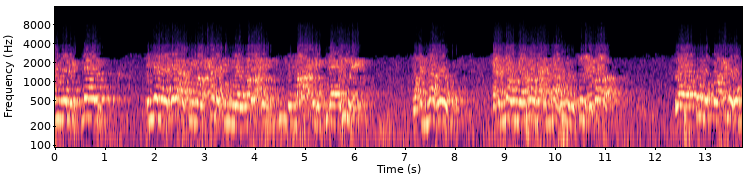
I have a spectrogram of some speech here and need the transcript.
أن الإسلام إنما جاء في مرحلة من المراحل من مراحل التاريخ وأنه كأنهم يرون أنه من صنع بشر. ويقول قائلهم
